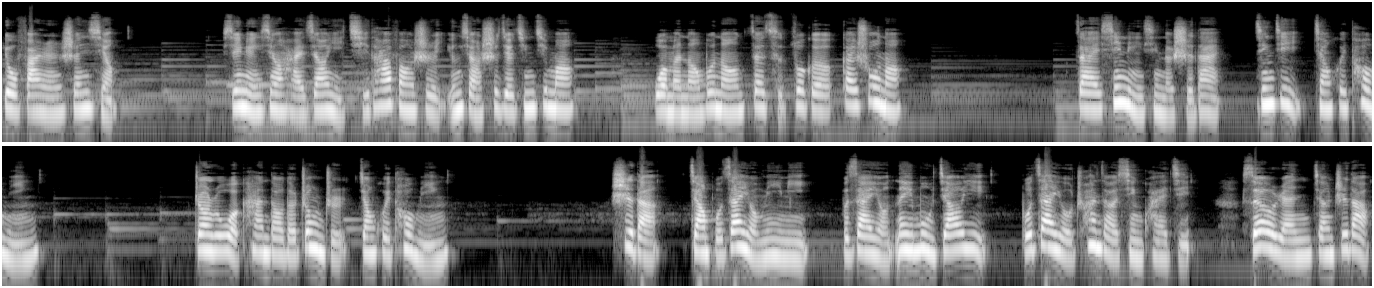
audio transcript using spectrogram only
又发人深省。心灵性还将以其他方式影响世界经济吗？我们能不能在此做个概述呢？在心灵性的时代，经济将会透明，正如我看到的政治将会透明。是的，将不再有秘密，不再有内幕交易，不再有创造性会计，所有人将知道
